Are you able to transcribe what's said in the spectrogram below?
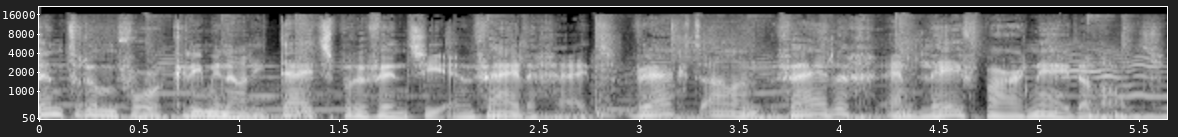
Centrum voor Criminaliteitspreventie en Veiligheid werkt aan een veilig en leefbaar Nederland.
